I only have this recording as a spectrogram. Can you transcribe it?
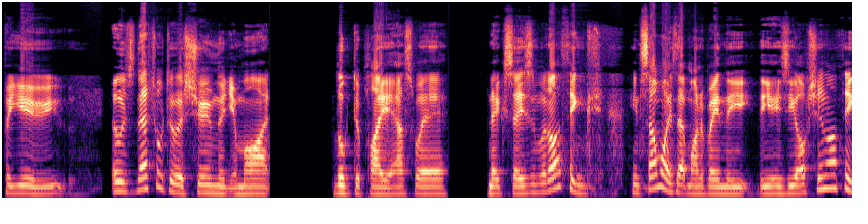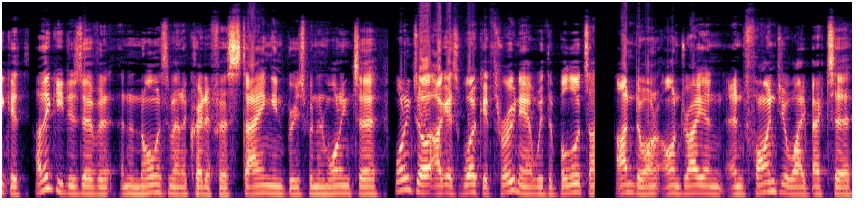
for you, it was natural to assume that you might look to play elsewhere next season. But I think in some ways that might have been the, the easy option. I think it, I think you deserve an enormous amount of credit for staying in Brisbane and wanting to wanting to I guess work it through now with the Bullets under Andre and, and find your way back to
